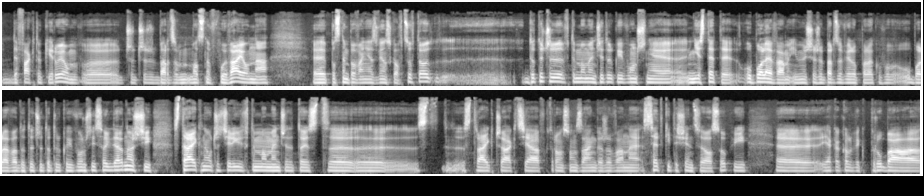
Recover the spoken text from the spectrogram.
de facto kierują, czy, czy bardzo mocno wpływają na e, postępowania związkowców, to e, dotyczy w tym momencie tylko i wyłącznie, e, niestety, ubolewam i myślę, że bardzo wielu Polaków ubolewa, dotyczy to tylko i wyłącznie Solidarności. Strajk nauczycieli w tym momencie to jest e, e, st- strajk czy akcja, w którą są zaangażowane setki tysięcy osób i e, jakakolwiek próba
